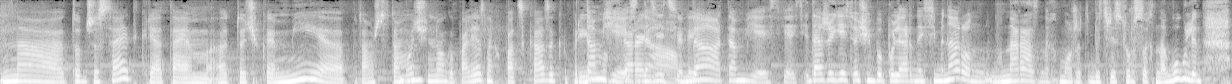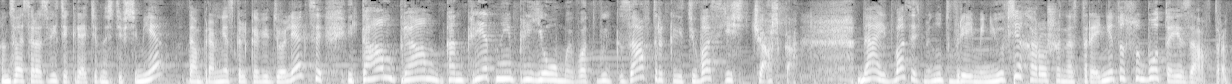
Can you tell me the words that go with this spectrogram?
на тот же сайт creatime.me, потому что там mm-hmm. очень много полезных подсказок и приемов там есть, для родителей. Да, да, там есть, есть. И даже есть очень популярный семинар, он на разных, может быть, ресурсах нагуглен, он называется «Развитие креативности в семье». Там прям несколько видеолекций, и там прям конкретные приемы. Вот вы завтракаете, у вас есть чашка да, и 20 минут времени, и у всех хорошее настроение, это суббота и завтрак.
